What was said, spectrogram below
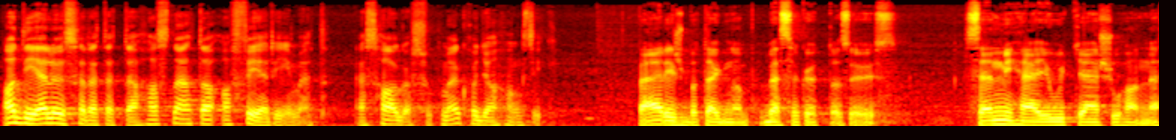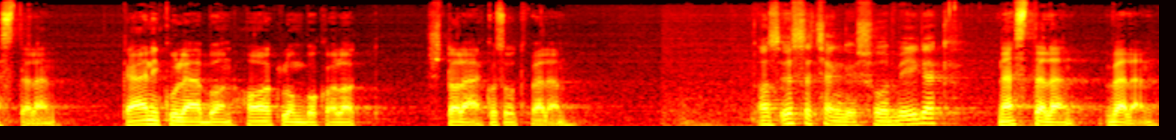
Adi előszeretettel használta a félrímet. Ezt hallgassuk meg, hogyan hangzik. Párizsba tegnap beszökött az ősz. Szent Mihály útján suhan nesztelen. Kánikulában, halklombok alatt, s találkozott velem. Az összecsengő sorvégek. Nesztelen velem.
